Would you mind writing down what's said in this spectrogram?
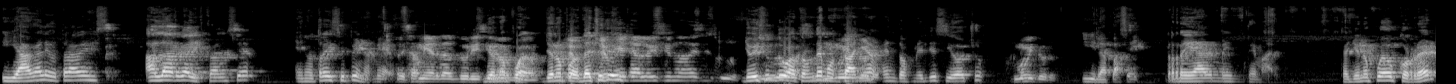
y hágale otra vez a larga distancia en otra disciplina. Mierda. Esa mierda es durísima. Yo no puedo, yo no puedo. De hecho, yo yo- ya lo hice una vez. Yo hice un duro, duatlón de montaña en 2018 Muy duro. y la pasé realmente mal. O sea, yo no puedo correr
